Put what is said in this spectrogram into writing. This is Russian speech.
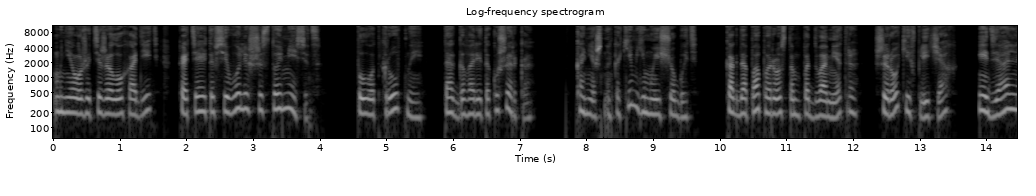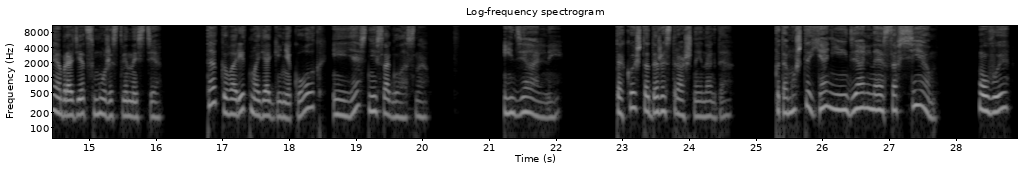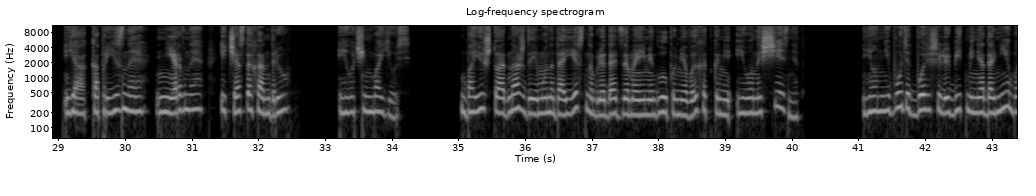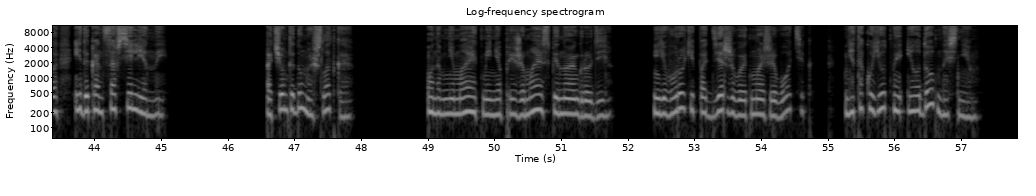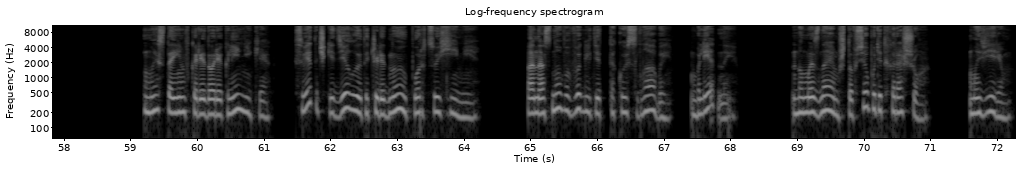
Мне уже тяжело ходить, хотя это всего лишь шестой месяц. Плод крупный, так говорит акушерка. Конечно, каким ему еще быть, когда папа ростом под два метра, широкий в плечах, идеальный образец мужественности. Так говорит моя гинеколог, и я с ней согласна. Идеальный. Такой, что даже страшно иногда. Потому что я не идеальная совсем. Увы, я капризная, нервная и часто хандрю. И очень боюсь. Боюсь, что однажды ему надоест наблюдать за моими глупыми выходками, и он исчезнет. И он не будет больше любить меня до неба и до конца Вселенной. О чем ты думаешь, сладкая? Он обнимает меня, прижимая спиной к груди. Его руки поддерживают мой животик. Мне так уютно и удобно с ним. Мы стоим в коридоре клиники. Светочки делают очередную порцию химии. Она снова выглядит такой слабой, бледной. Но мы знаем, что все будет хорошо. Мы верим.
